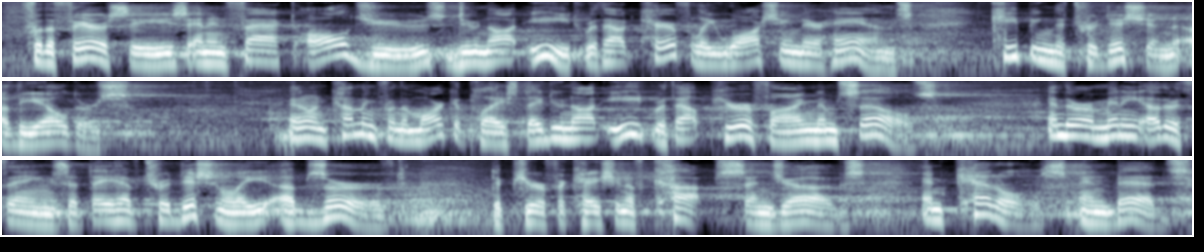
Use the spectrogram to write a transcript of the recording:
For the Pharisees, and in fact all Jews, do not eat without carefully washing their hands keeping the tradition of the elders. And on coming from the marketplace, they do not eat without purifying themselves. And there are many other things that they have traditionally observed the purification of cups and jugs, and kettles and beds.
